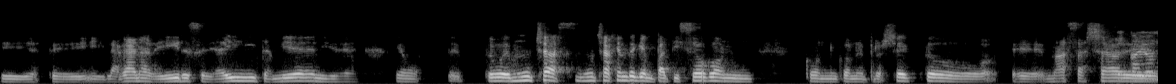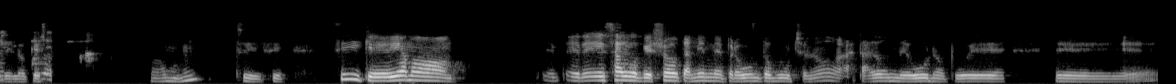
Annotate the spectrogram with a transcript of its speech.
y, este, y las ganas de irse de ahí también, y de, digamos, tuve muchas, mucha gente que empatizó con, con, el proyecto eh, más allá de, lo que... Sí, sí. Sí, que digamos, es algo que yo también me pregunto mucho, ¿no? Hasta dónde uno puede, eh,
